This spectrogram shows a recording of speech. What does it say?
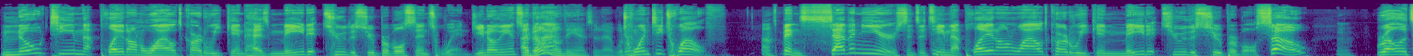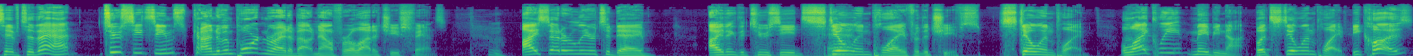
No team that played on Wild Card Weekend has made it to the Super Bowl since when? Do you know the answer I to don't that? know the answer to that. What is it? 2012. Huh. It's been seven years since a team hmm. that played on Wild Card Weekend made it to the Super Bowl. So, hmm. relative to that, two seed seems kind of important right about now for a lot of Chiefs fans. Hmm. I said earlier today, I think the two seed still eh. in play for the Chiefs. Still in play. Likely, maybe not, but still in play because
